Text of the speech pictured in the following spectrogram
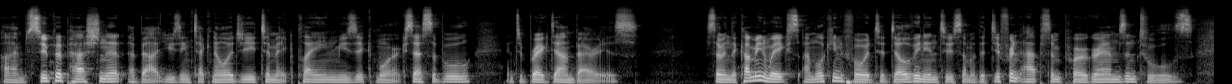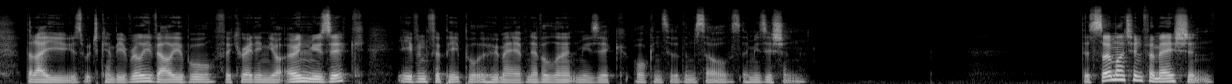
I'm super passionate about using technology to make playing music more accessible and to break down barriers. So, in the coming weeks, I'm looking forward to delving into some of the different apps and programs and tools that I use, which can be really valuable for creating your own music, even for people who may have never learnt music or consider themselves a musician. There's so much information,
